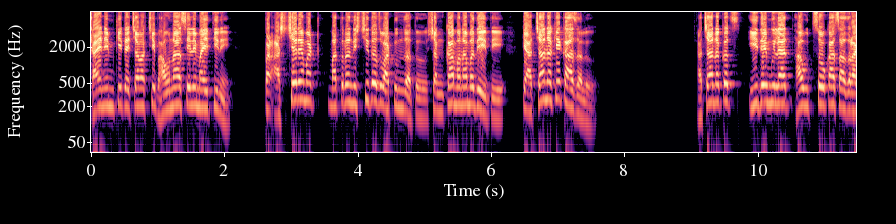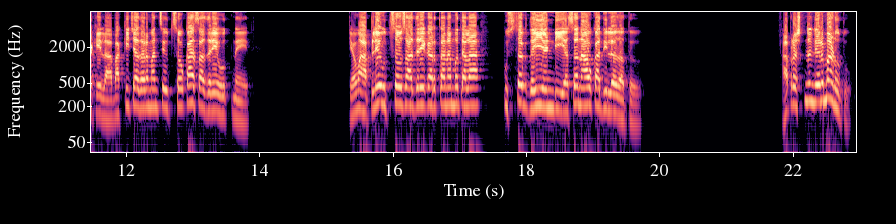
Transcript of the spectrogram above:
काय नेमकी त्याच्यामागची भावना असेल हे माहिती नाही. पण आश्चर्य माट- मात्र निश्चितच वाटून जातं. शंका मनामध्ये येते की अचानक हे का झालं? अचानकच ईद ए मिलाद हा उत्सव का साजरा केला? बाकीच्या धर्मांचे उत्सव का साजरे होत नाहीत? तेव्हा आपले उत्सव साजरे करताना मग त्याला पुस्तक दहीहंडी असं नाव का दिलं जातं? हा प्रश्न निर्माण होतो.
